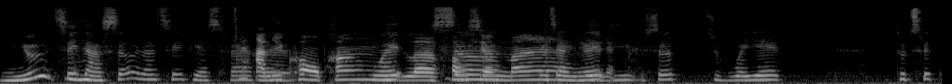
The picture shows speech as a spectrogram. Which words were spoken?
mieux, tu sais, Mhm. dans ça, là, tu sais, puis à se faire... À mieux euh, comprendre ouais, leur ça, fonctionnement. quand tu arrivais, mieux- puis ça, tu voyais tout de suite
